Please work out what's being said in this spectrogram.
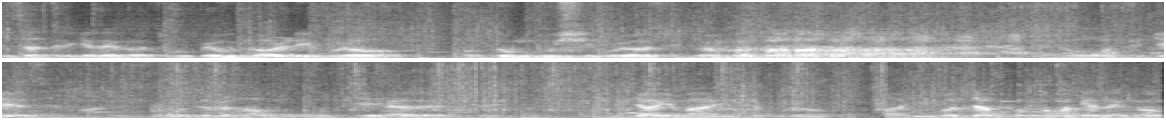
인사드리게 돼가지고 매우 떨리고요. 어, 눈부시고요 지금. 이거 어떻게 포즈를 하고 어떻게 해야 될지 긴장이 많이 되고요. 아, 이번 작품을 하게 된 건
